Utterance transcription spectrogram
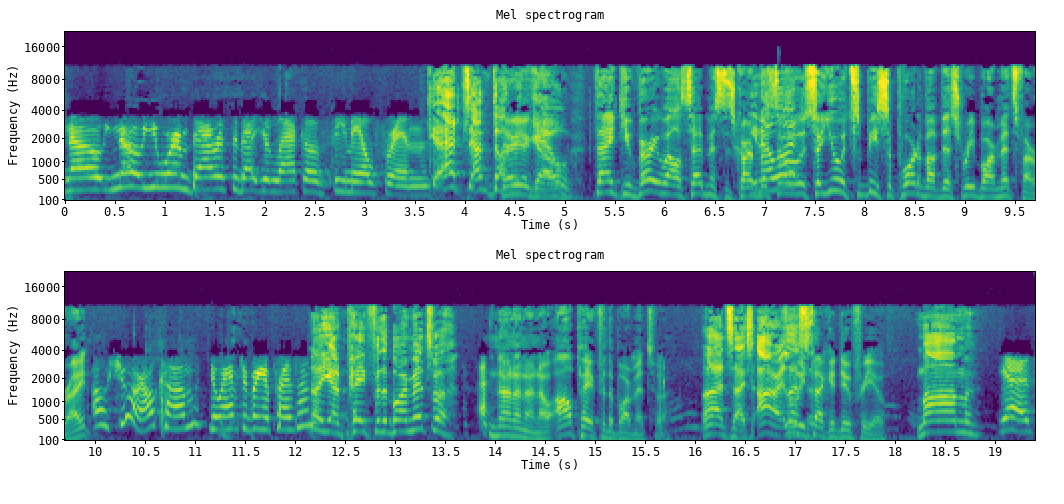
No, no, you were embarrassed about your lack of female friends. That's, I'm done you. There you with go. Thank you. Very well said, Mrs. Carter. You know But so, what? so you would be supportive of this rebar mitzvah, right? Oh, sure, I'll come. Do I have to bring a present? No, you got to pay for the bar mitzvah. No, no, no, no. I'll pay for the bar mitzvah. Well, that's nice. All right, It's the least I could do for you. Mom. Yes.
